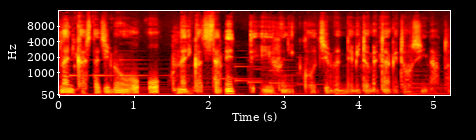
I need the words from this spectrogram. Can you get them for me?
何かした自分をお何かしたねっていうふうにこう自分で認めてあげてほしいなと。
